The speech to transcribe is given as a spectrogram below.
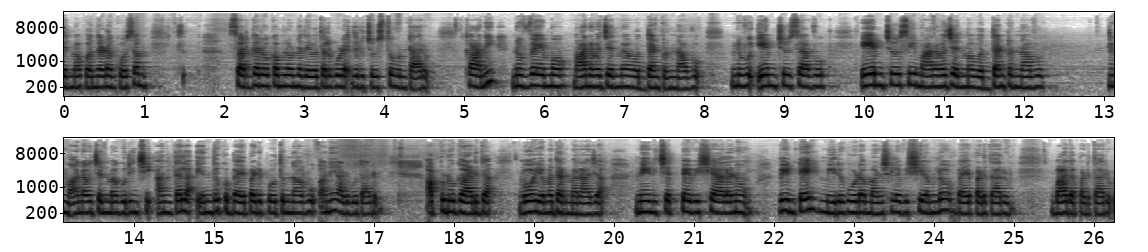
జన్మ పొందడం కోసం స్వర్గలోకంలో ఉన్న దేవతలు కూడా ఎదురు చూస్తూ ఉంటారు. కానీ నువ్వేమో మానవ జన్మ వద్దంటున్నావు. నువ్వు ఏం చూసావు ఏం చూసి మానవ జన్మ వద్దంటున్నావు? మానవ జన్మ గురించి అంతలా ఎందుకు భయపడిపోతున్నావు అని అడుగుతాడు. అప్పుడు గాడిద ఓ యమధర్మరాజా నేను చెప్పే విషయాలను వింటే మీరు కూడా మనుషుల విషయంలో భయపడతారు బాధపడతారు.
